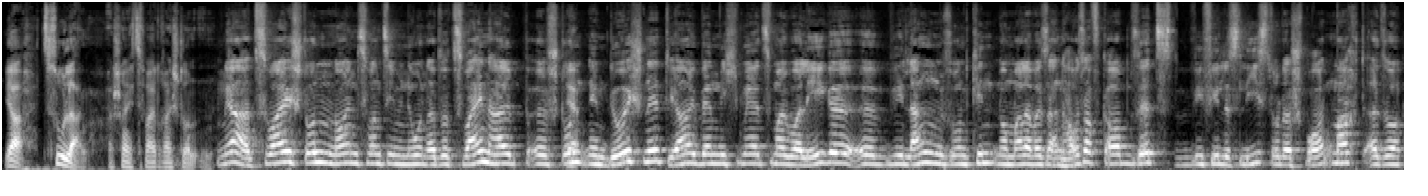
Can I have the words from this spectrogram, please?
Ja, zu lang. Wahrscheinlich zwei, drei Stunden. Ja, zwei Stunden, 29 Minuten, also zweieinhalb äh, Stunden ja. im Durchschnitt. Ja, wenn ich mir jetzt mal überlege, äh, wie lange so ein Kind normalerweise an Hausaufgaben sitzt, wie viel es liest oder Sport macht, also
